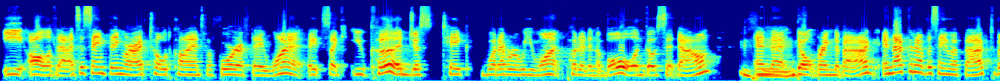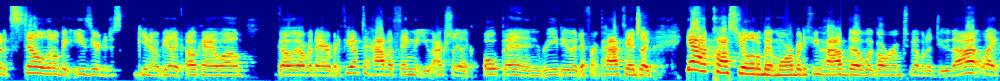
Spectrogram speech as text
eat all of that. It's the same thing where I've told clients before if they want it, it's like you could just take whatever you want, put it in a bowl and go sit down mm-hmm. and then don't bring the bag. And that could have the same effect, but it's still a little bit easier to just, you know, be like, okay, well, go over there. But if you have to have a thing that you actually like open and redo a different package, like, yeah, it costs you a little bit more. But if you have the wiggle room to be able to do that, like,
